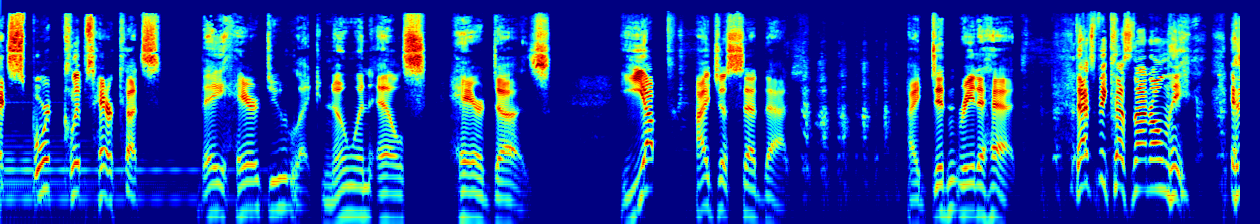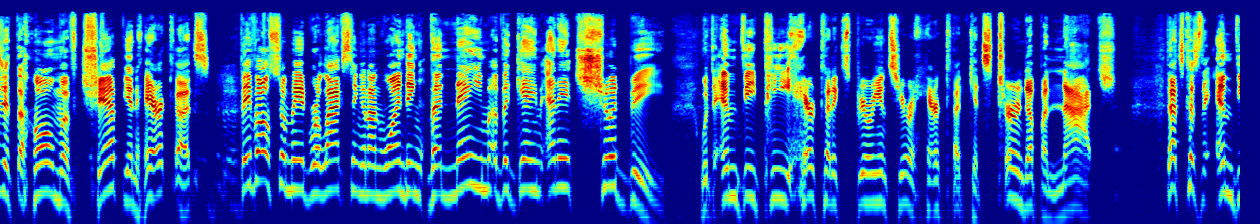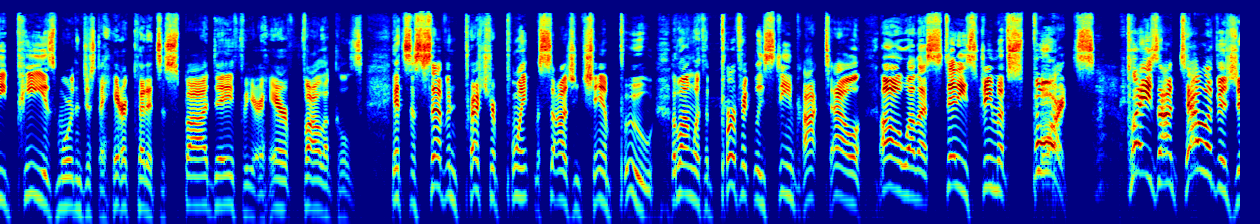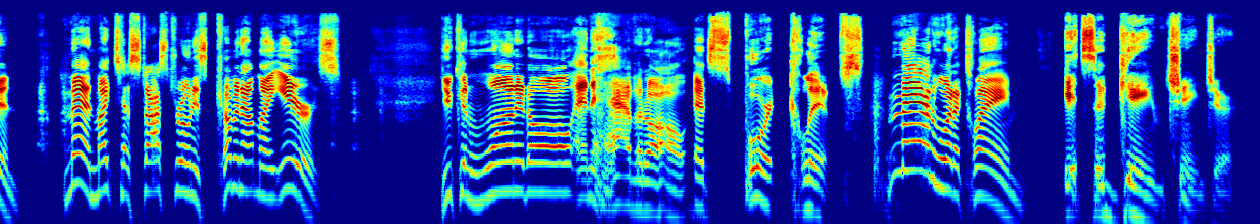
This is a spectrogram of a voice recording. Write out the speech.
At Sport Clips Haircuts, they hairdo like no one else hair does. Yup, I just said that. I didn't read ahead. That's because not only is it the home of champion haircuts, they've also made relaxing and unwinding the name of the game, and it should be. With MVP haircut experience, your haircut gets turned up a notch. That's because the MVP is more than just a haircut, it's a spa day for your hair follicles. It's a seven pressure point massaging shampoo, along with a perfectly steamed hot towel, Oh, while a steady stream of sports plays on television. Man, my testosterone is coming out my ears. You can want it all and have it all at Sport Clips. Man, what a claim! It's a game changer.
